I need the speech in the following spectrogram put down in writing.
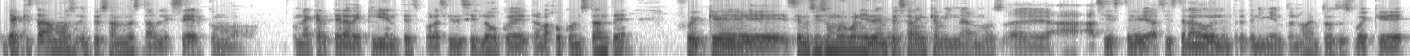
ya que estábamos empezando a establecer como una cartera de clientes, por así decirlo, de trabajo constante, fue que se nos hizo muy buena idea empezar a encaminarnos eh, hacia, este, hacia este lado del entretenimiento, ¿no? Entonces fue que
